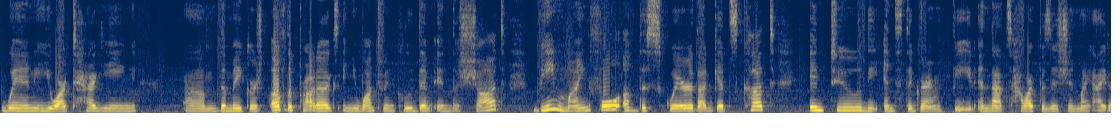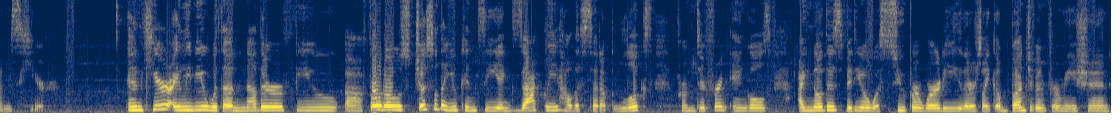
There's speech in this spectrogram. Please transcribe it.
when you are tagging um, the makers of the products and you want to include them in the shot, be mindful of the square that gets cut into the Instagram feed. And that's how I position my items here. And here I leave you with another few uh, photos just so that you can see exactly how the setup looks from different angles. I know this video was super wordy. There's like a bunch of information.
